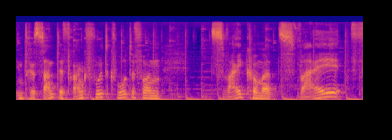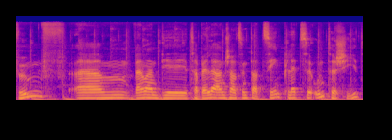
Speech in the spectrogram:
interessante Frankfurt-Quote von 2,25. Ähm, wenn man die Tabelle anschaut, sind da 10 Plätze Unterschied.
